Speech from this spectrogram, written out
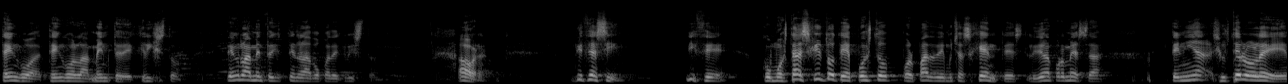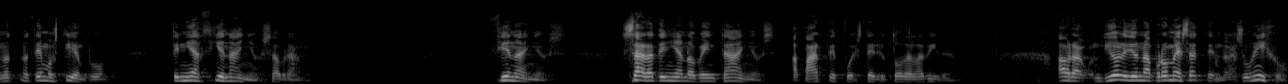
tengo, tengo la mente de Cristo, tengo la mente, tiene la boca de Cristo. Ahora, dice así, dice, como está escrito, te he puesto por padre de muchas gentes, le dio una promesa, tenía, si usted lo lee, no, tenemos tiempo, tenía 100 años Abraham. 100 años. Sara tenía 90 años, aparte fue estéril toda la vida. Ahora, Dios le dio una promesa, tendrás un hijo.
